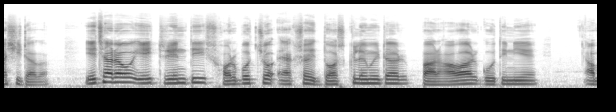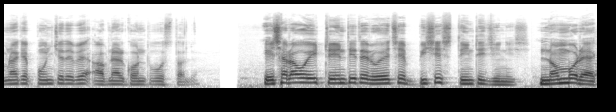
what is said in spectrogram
আশি টাকা। এছাড়াও এই ট্রেনটি সর্বোচ্চ একশো দশ কিলোমিটার পার আওয়ার গতি নিয়ে আপনাকে পৌঁছে দেবে আপনার গন্তব্যস্থলে। এছাড়াও এই ট্রেনটিতে রয়েছে বিশেষ তিনটি জিনিস। নম্বর এক,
